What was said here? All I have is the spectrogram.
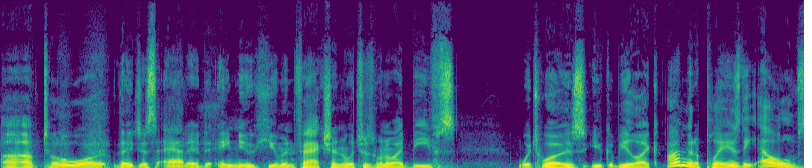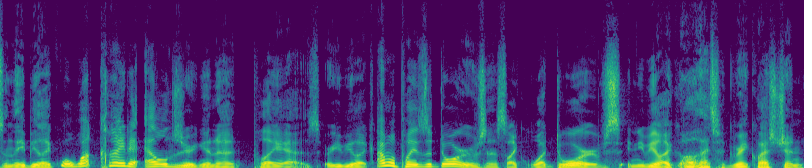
Uh, Total War. They just added a new human faction, which was one of my beefs. Which was you could be like, I'm gonna play as the elves, and they'd be like, Well, what kind of elves are you gonna play as? Or you'd be like, I'm gonna play as the dwarves, and it's like, What dwarves? And you'd be like, Oh, that's a great question.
